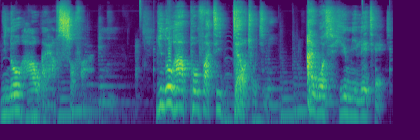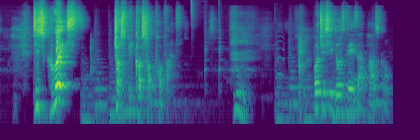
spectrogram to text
you know how I have suffered. You know how poverty dealt with me. I was humiliated, disgraced, just because of poverty. Hmm. But you see, those days are past gone.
